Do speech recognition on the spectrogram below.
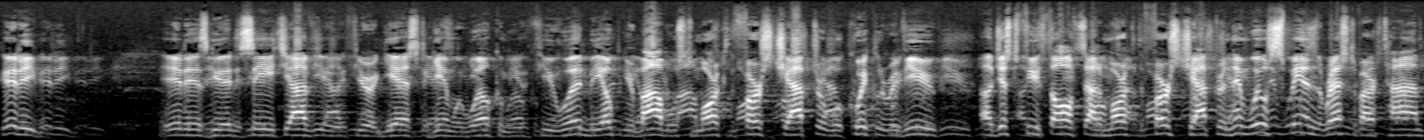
Good evening. It is good to see each of you. If you're a guest, again, we welcome you. If you would, be open your Bibles to Mark the first chapter. We'll quickly review uh, just a few thoughts out of Mark the first chapter, and then we'll spend the rest of our time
